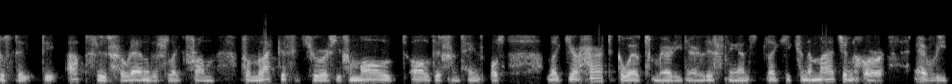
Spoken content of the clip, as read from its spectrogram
just the, the absolute horrendous, like from, from lack of security, from all all different things. But like your heart to go out to Mary there listening, and like you can imagine her every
